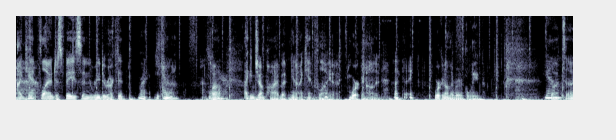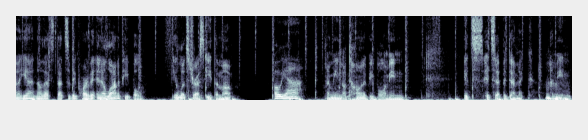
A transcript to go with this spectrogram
I can't fly into space and redirect it. Right. You can't. Well, weird. I can jump high, but you know, I can't fly yet. I'm working on it. Okay. Working on the vertical leap. Yeah. But uh, yeah, no, that's that's a big part of it. And a lot of people, you know, let stress eat them up. oh yeah. I mean, a ton of people. I mean, it's it's epidemic. I mean,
